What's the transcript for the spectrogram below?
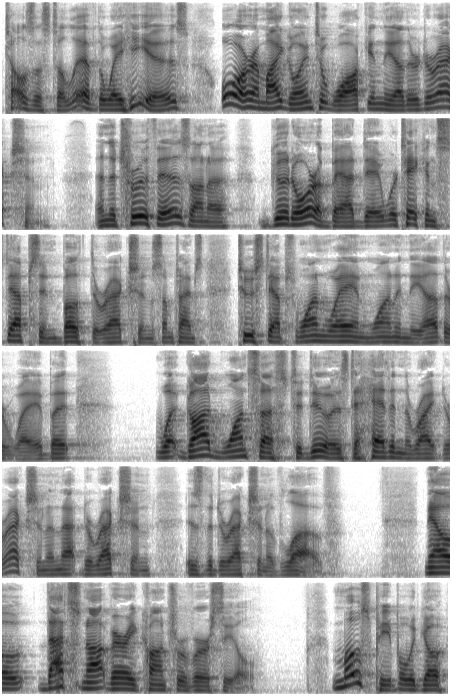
tells us to live, the way He is? Or am I going to walk in the other direction? And the truth is, on a good or a bad day, we're taking steps in both directions, sometimes two steps one way and one in the other way. But what God wants us to do is to head in the right direction, and that direction is the direction of love. Now, that's not very controversial. Most people would go,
